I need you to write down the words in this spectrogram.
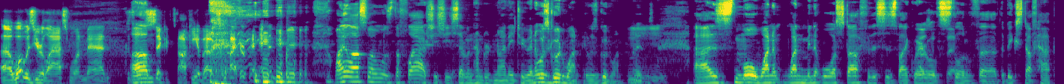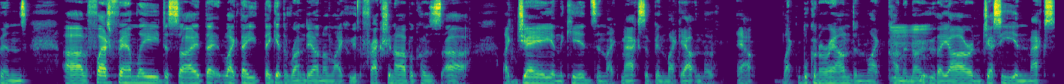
Uh, what was your last one, Matt? Because I'm Um, sick of talking about Spider-Man. My last one was the Flash issue seven hundred ninety two, and it was a good one. It was a good one. Mm-mm. Uh, this is more one one minute war stuff. This is like where all sort of uh, the big stuff happens. Uh, the Flash family decide that like they they get the rundown on like who the Fraction are because uh, like Jay and the kids and like Max have been like out in the out like looking around and like kind of know Mhm. who they are. And Jesse and Max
